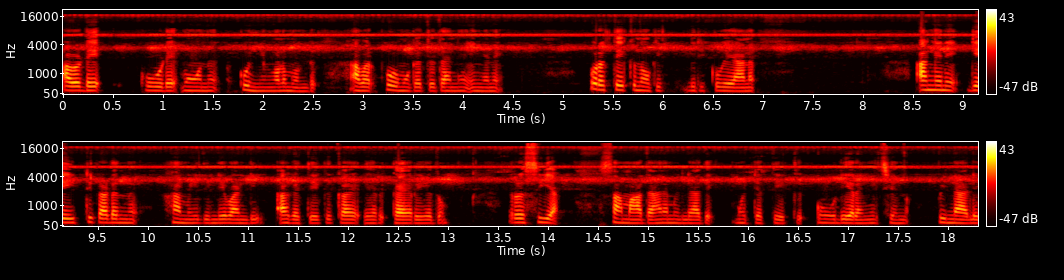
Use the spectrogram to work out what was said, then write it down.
അവിടെ കൂടെ മൂന്ന് കുഞ്ഞുങ്ങളുമുണ്ട്. അവർ പൂമുഖത്ത് തന്നെ ഇങ്ങനെ പുറത്തേക്ക് നോക്കി ഇരിക്കുകയാണ്. അങ്ങനെ ഗേറ്റ് കടന്ന് ഹമീദിന്റെ വണ്ടി അകത്തേക്ക് കയറി കയറിയതും റസിയ സമാധാനമില്ലാതെ മുറ്റത്തേക്ക് ഓടിയിറങ്ങി ചെന്നു. പിന്നാലെ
